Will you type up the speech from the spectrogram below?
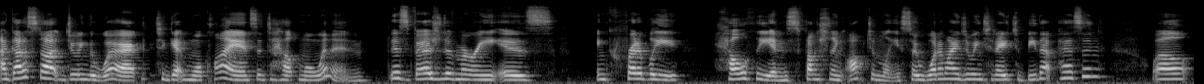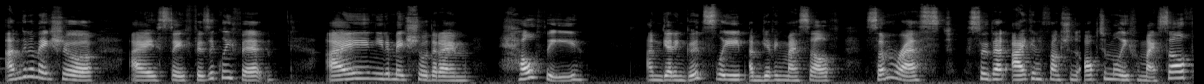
I gotta start doing the work to get more clients and to help more women this version of Marie is incredibly healthy and is functioning optimally. So, what am I doing today to be that person? Well, I'm to make sure I stay physically fit. I need to make sure that I'm healthy. I'm getting good sleep. I'm giving myself some rest so that I can function optimally for myself,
